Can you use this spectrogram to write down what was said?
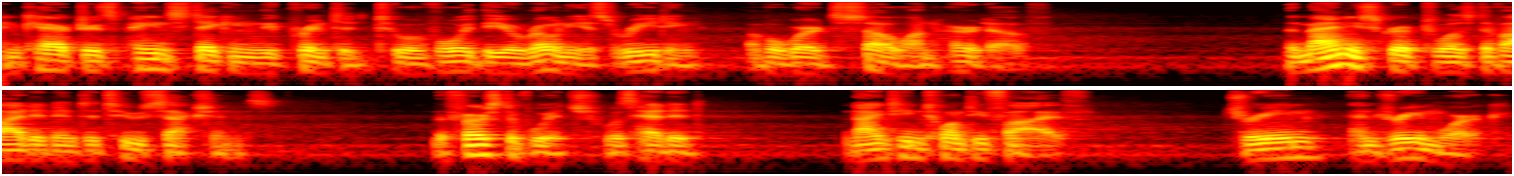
in characters painstakingly printed to avoid the erroneous reading of a word so unheard of. The manuscript was divided into two sections, the first of which was headed 1925 Dream and Dream Work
